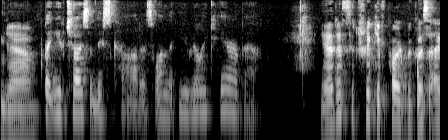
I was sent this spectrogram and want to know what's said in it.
Yeah. But you've chosen this card as one that you really care about. Yeah, that's the tricky part because I,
